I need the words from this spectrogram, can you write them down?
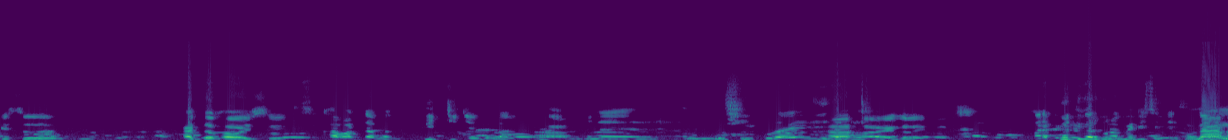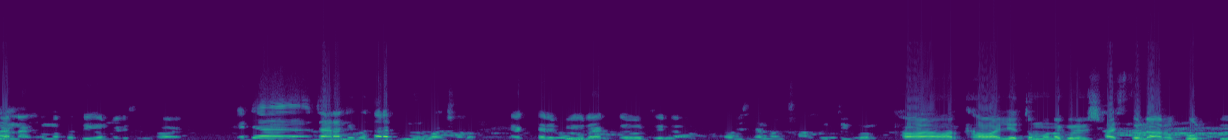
কিছু খাদ্য খাওয়াইছি। খাবার দাবার ফিট টিট এগুলা হ্যাঁ। মানে ভুসি কুড়াই হ্যাঁ হ্যাঁ এগুলোই খাওয়াইছি। মানে ক্ষতিকর কোনো মেডিসিন না না না কোনো ক্ষতিকর মেডিসিন খাওয়াই এটা যারা নিব তারা পিওর মাংস একটা অরিজিনাল অরিজিনাল মাংস। খাবার খাওয়াইলে তো মনে করেন স্বাস্থ্যটা আরও ফুটতো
